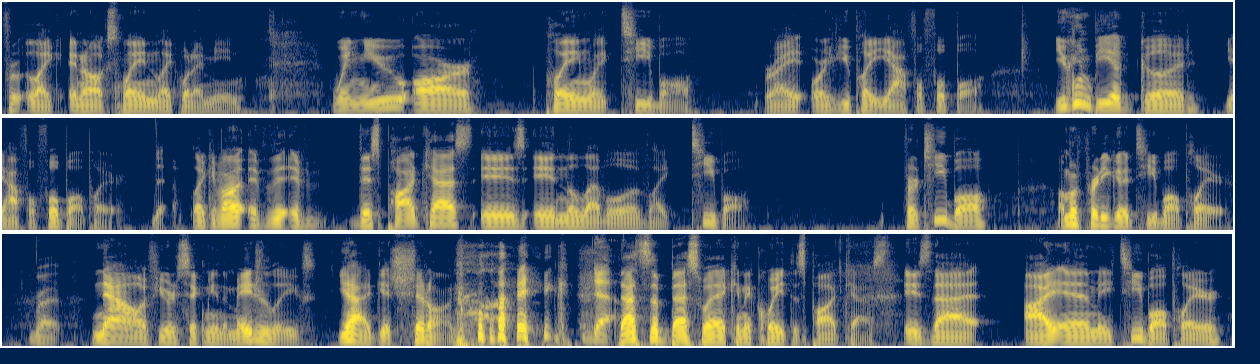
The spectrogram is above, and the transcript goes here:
for like and I'll explain like what I mean. When you are playing like T-ball, right? Or if you play Yaffle football, you can be a good Yaffle football player. Yeah. Like if I if if this podcast is in the level of like T-ball. For T-ball, I'm a pretty good T-ball player. Right. Now, if you were to stick me in the major leagues, yeah, I'd get shit on. like Yeah. that's the best way I can equate this podcast is that I am a T-ball player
